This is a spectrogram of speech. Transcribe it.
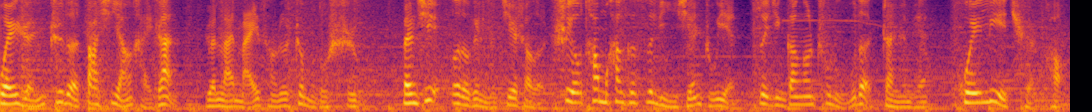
不为人知的大西洋海战，原来埋藏着这么多尸骨。本期恶斗给你们介绍的是由汤姆汉克斯领衔主演，最近刚刚出炉的战争片《灰猎犬号》。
